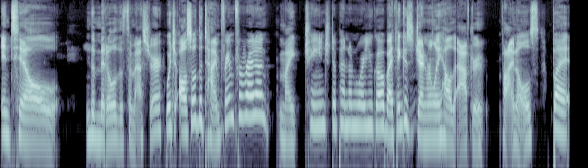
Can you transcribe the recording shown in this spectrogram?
until the middle of the semester, which also the time frame for write on might change depend on where you go, but I think it's mm-hmm. generally held after finals. But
